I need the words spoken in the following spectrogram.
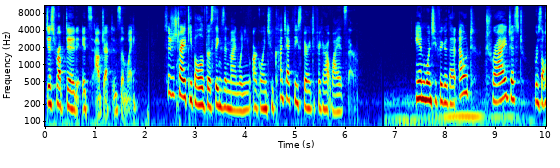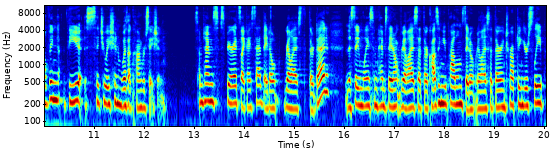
disrupted its object in some way. So just try to keep all of those things in mind when you are going to contact the spirit to figure out why it's there. And once you figure that out, try just resolving the situation with a conversation. Sometimes spirits, like I said, they don't realize that they're dead. In the same way, sometimes they don't realize that they're causing you problems. They don't realize that they're interrupting your sleep.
